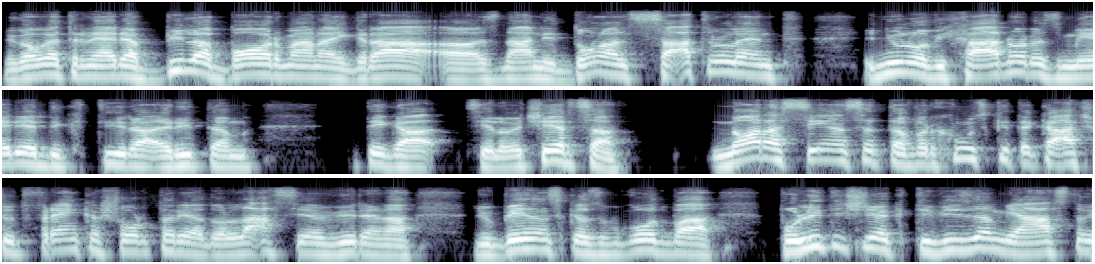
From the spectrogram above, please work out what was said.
njegovega trenerja Billa Bormana igra uh, znani Donald Sutherland in njuno viharno razmerje diktira ritem tega celovečerca. Nora 70, vrhunski tekači od Franka Šortarja do Lasija Virena, ljubezenska zgodba, politični aktivizem, jasno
